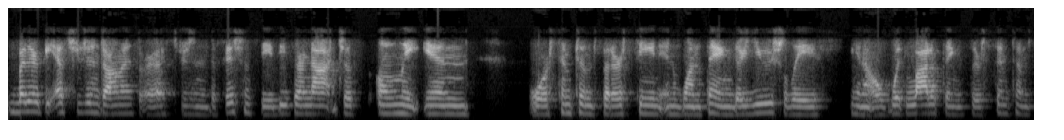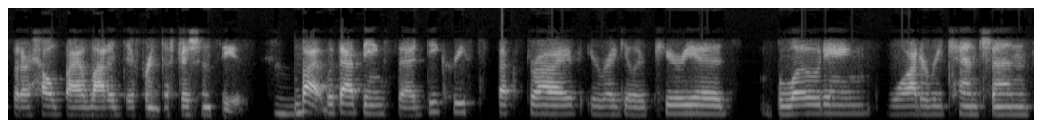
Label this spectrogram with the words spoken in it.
whether it be estrogen dominance or estrogen deficiency, these are not just only in or symptoms that are seen in one thing. They're usually, you know, with a lot of things, there's symptoms that are held by a lot of different deficiencies. Mm-hmm. But with that being said, decreased sex drive, irregular periods, bloating, water retention,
